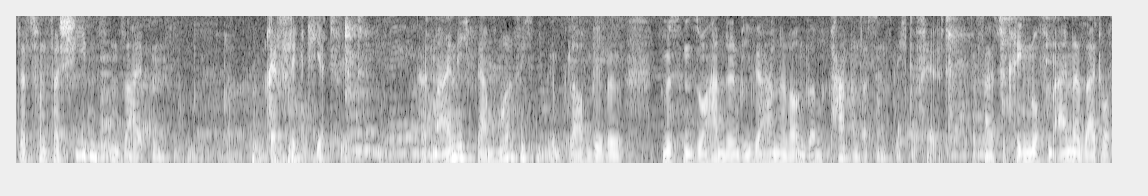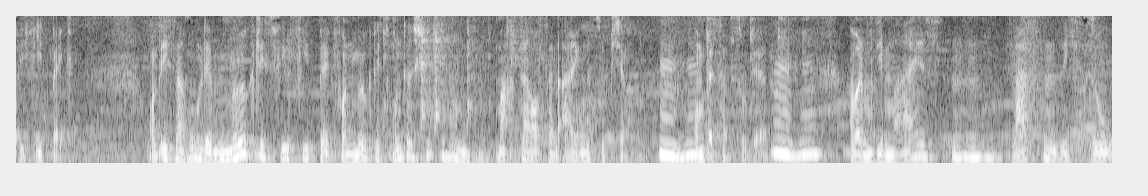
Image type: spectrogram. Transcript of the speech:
das von verschiedensten Seiten reflektiert wird. Damit meine ich, wir haben häufig, glauben wir, wir müssen so handeln, wie wir handeln, weil unserem Partner das sonst nicht gefällt. Das heißt, wir kriegen nur von einer Seite häufig Feedback. Und ich sage, hol dir möglichst viel Feedback von möglichst unterschiedlichen und mach daraus dein eigenes Süppchen, mhm. um besser zu werden. Mhm. Aber die meisten lassen sich so,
